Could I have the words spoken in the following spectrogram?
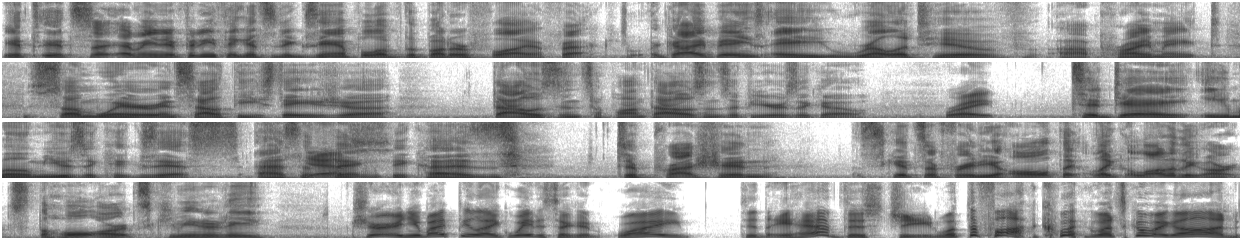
It's it's. I mean, if anything, it's an example of the butterfly effect. A guy bangs a relative uh, primate somewhere in Southeast Asia, thousands upon thousands of years ago. Right. Today, emo music exists as a Yes. thing because depression, schizophrenia, all the like a lot of the arts, the whole arts community. Sure, and you might be like, wait a second, why did they have this gene? What the fuck? Like, what's going on?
